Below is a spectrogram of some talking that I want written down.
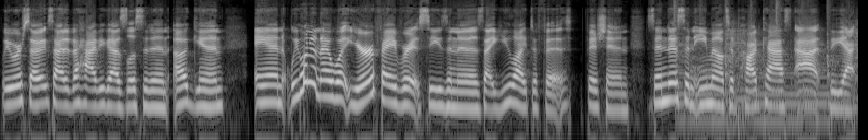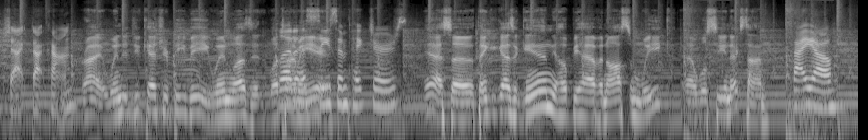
We were so excited to have you guys listening again. And we want to know what your favorite season is that you like to fish, fish in. Send us an email to podcast at the theyakshack.com. Right. When did you catch your PB? When was it? What Let time of year? Let us see some pictures. yeah. So thank you guys again. I hope you have an awesome week. Uh, we'll see you next time. Bye, y'all.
